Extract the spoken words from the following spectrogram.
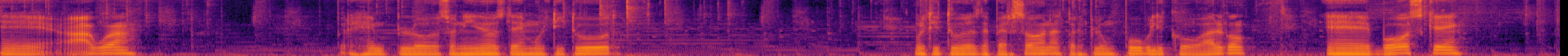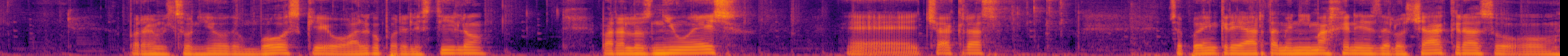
eh, agua, por ejemplo sonidos de multitud, multitudes de personas, por ejemplo un público o algo, eh, bosque, para el sonido de un bosque o algo por el estilo. Para los New Age eh, chakras se pueden crear también imágenes de los chakras o,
